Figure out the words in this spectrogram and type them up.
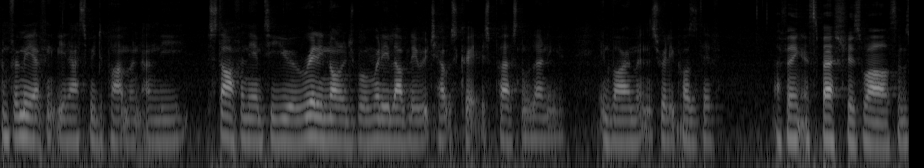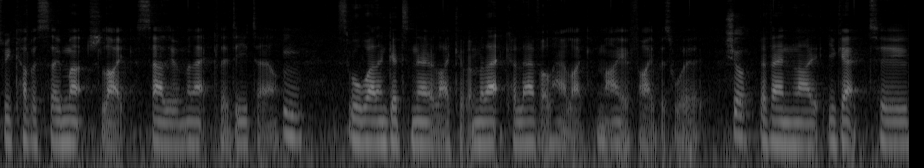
and for me, I think the anatomy department and the staff in the MTU are really knowledgeable and really lovely, which helps create this personal learning environment that's really positive. I think especially as well, since we cover so much like cellular molecular detail, Mm. it's all well and good to know like at a molecular level how like myofibers work. Sure. But then like you get to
